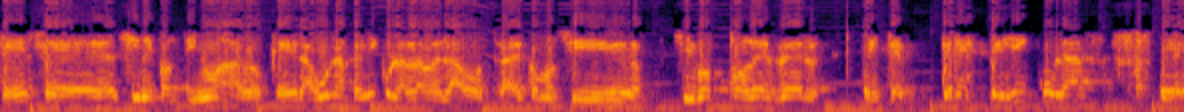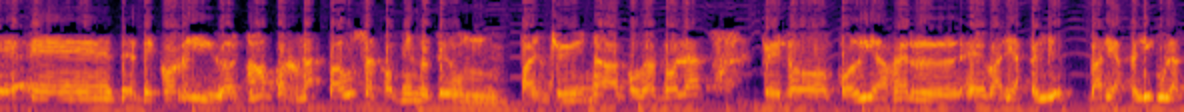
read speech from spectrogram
que es eh, cine continuado, que era una película al lado de la otra. Es como si, si vos podés ver este, tres películas eh, eh, de, corrido, ¿no? Con unas pausas, comiéndote un pancho y una Coca-Cola, pero podías ver eh, varias, peli- varias películas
